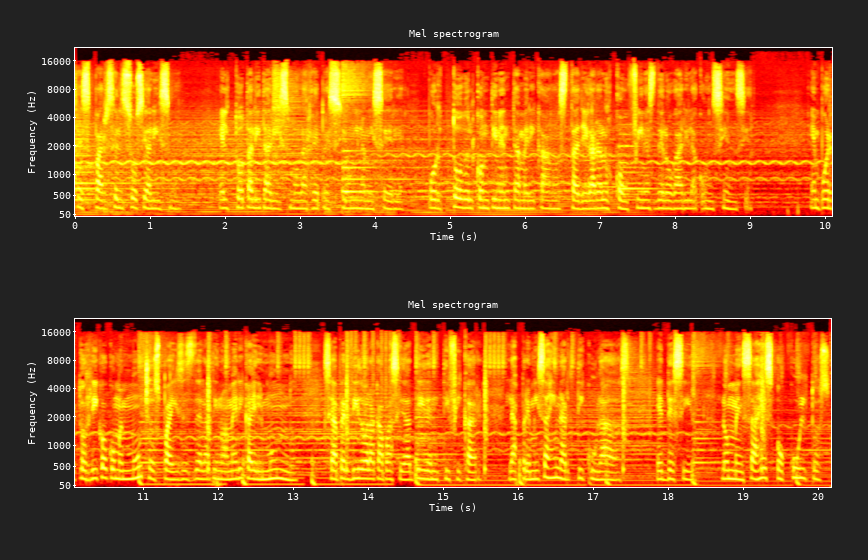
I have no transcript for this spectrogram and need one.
se esparce el socialismo, el totalitarismo, la represión y la miseria por todo el continente americano hasta llegar a los confines del hogar y la conciencia. En Puerto Rico, como en muchos países de Latinoamérica y el mundo, se ha perdido la capacidad de identificar las premisas inarticuladas, es decir, los mensajes ocultos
